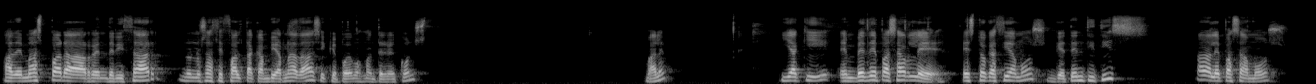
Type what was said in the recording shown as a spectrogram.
Además para renderizar no nos hace falta cambiar nada, así que podemos mantener const. ¿Vale? Y aquí, en vez de pasarle esto que hacíamos, getEntities, ahora le pasamos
